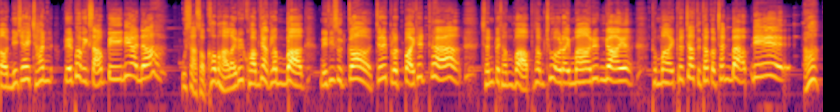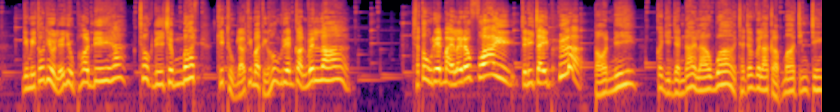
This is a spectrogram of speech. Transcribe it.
ตอนนี้จะให้ฉันเรียนเพิ่มอีก 3 ปีเนี่ยนะ อุตส่าห์สอบเข้ามหาลัยด้วยความยากลำบาก ในที่สุดก็จะได้ปลดปล่อยแท้ๆฉันไปทำบาปทำชั่วอะไรมาหรือไงอะทำไมพระเจ้าถึงทำกับฉันแบบนี้อะยังมีโต๊ะเดียวเหลืออยู่พอดีฮะ โชคดีชะมัด คิดถูกแล้วที่มาถึงห้องเรียนก่อนเวลา ฉันต้องเรียนใหม่เลยนะไฟจะดีใจเพื่อ ตอนนี้ก็ยืนยันได้แล้วว่าฉันย้อนเวลากลับมาจริง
